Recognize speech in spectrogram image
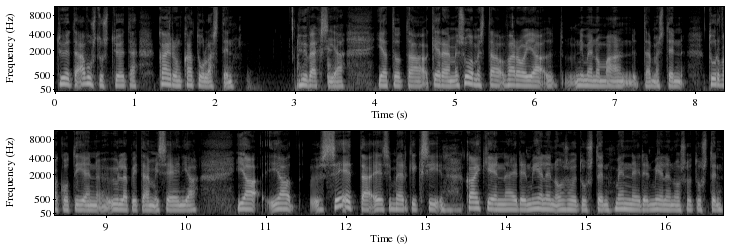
työtä, avustustyötä Kairon katulasten hyväksi ja, ja tota, keräämme Suomesta varoja nimenomaan tämmöisten turvakotien ylläpitämiseen. Ja, ja, ja se, että esimerkiksi kaikkien näiden mielenosoitusten, menneiden mielenosoitusten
